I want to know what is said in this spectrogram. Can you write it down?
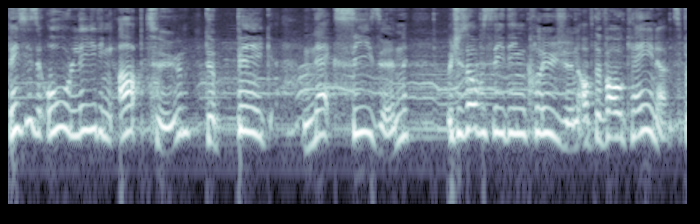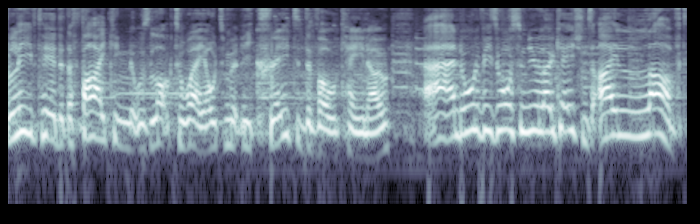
This is all leading up to the big next season, which is obviously the inclusion of the volcano. It's believed here that the Fire King that was locked away ultimately created the volcano and all of these awesome new locations. I loved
